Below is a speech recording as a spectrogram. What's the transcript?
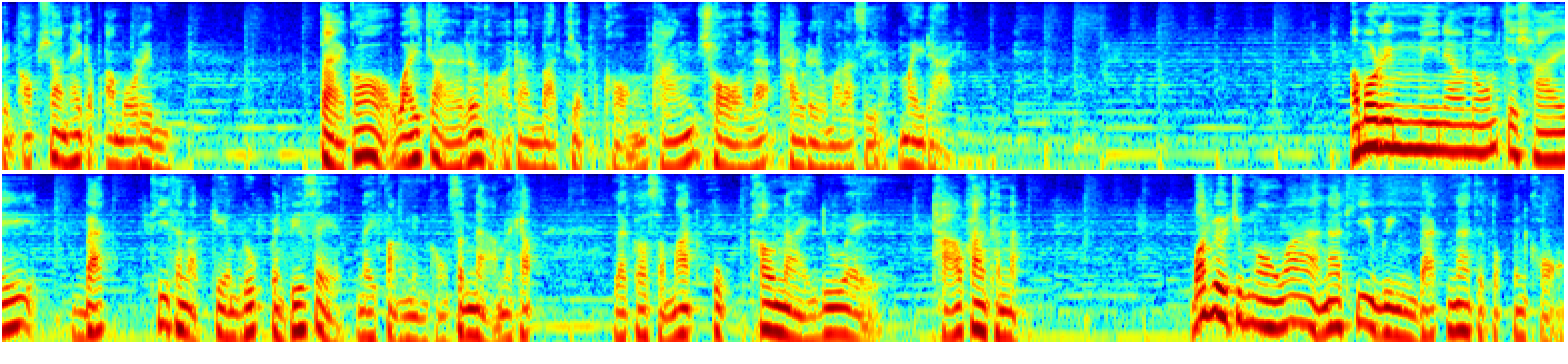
เป็นออปชันให้กับอโมริม แต่ก็ไว้ใจเรื่องของอาการบาดเจ็บของทั้งชอและไทเรลมาเลเซียไม่ได้ อโมริมมีแนวโน้มจะใช้แบ็กที่ถนัดเกมรุกเป็นพิเศษในฝั่งหนึ่งของสนามนะครับ และก็สามารถหุกเข้าในด้วยเท้าข้างถนัด บอสเวลจึงมองว่าหน้าที่วิงแบ็กน่าจะตกเป็นของ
